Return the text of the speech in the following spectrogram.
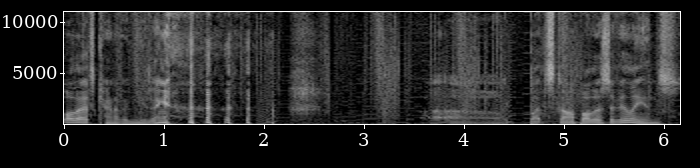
Well, that's kind of amusing. uh, like butt stomp all the civilians.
